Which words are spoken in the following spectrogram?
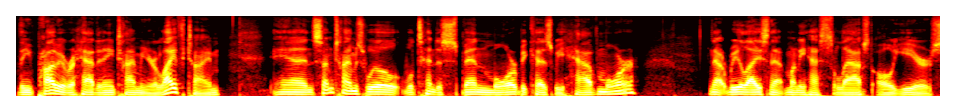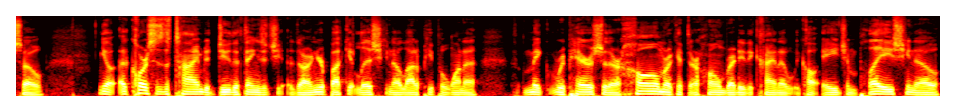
than you've probably ever had at any time in your lifetime, and sometimes we'll we'll tend to spend more because we have more, not realizing that money has to last all year. So, you know, of course, is the time to do the things that, you, that are on your bucket list. You know, a lot of people want to make repairs to their home or get their home ready to kind of we call age in place. You know,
